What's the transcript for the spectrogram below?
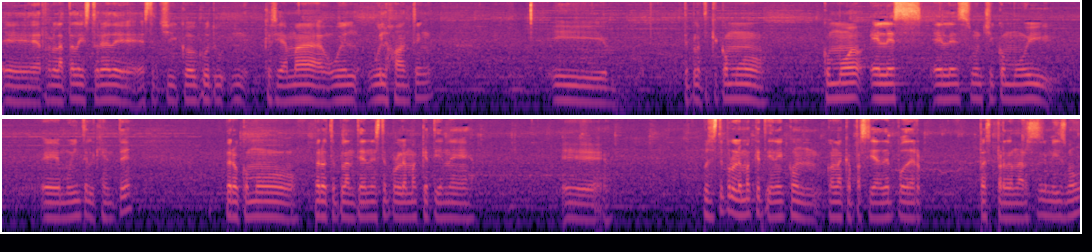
Eh, relata la historia de este chico que se llama Will, Will Hunting. Y te platica cómo, cómo él, es, él es un chico muy, eh, muy inteligente pero como pero te plantean este problema que tiene eh, pues este problema que tiene con, con, la capacidad de poder pues perdonarse a sí mismo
